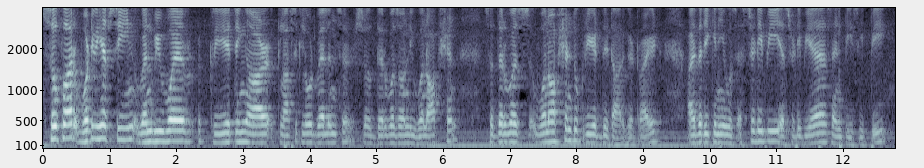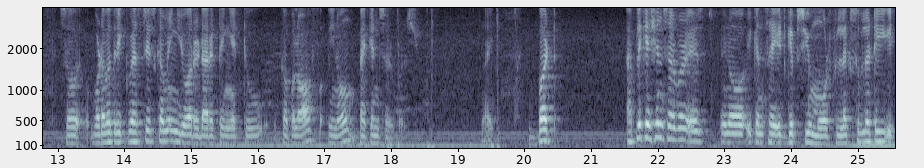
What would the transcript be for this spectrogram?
so far what we have seen when we were creating our classic load balancer so there was only one option. So there was one option to create the target right? Either you can use http https and tcp so whatever the request is coming you are redirecting it to a couple of you know backend servers right? But application server is you know you can say it gives you more flexibility. It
